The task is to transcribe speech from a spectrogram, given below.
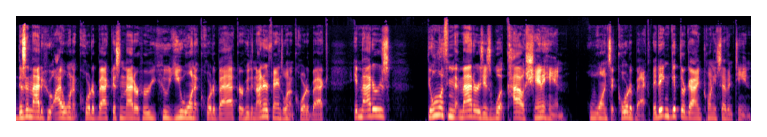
doesn't matter who I want at quarterback, doesn't matter who who you want at quarterback or who the Niner fans want at quarterback. It matters. The only thing that matters is what Kyle Shanahan wants at quarterback. They didn't get their guy in 2017.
